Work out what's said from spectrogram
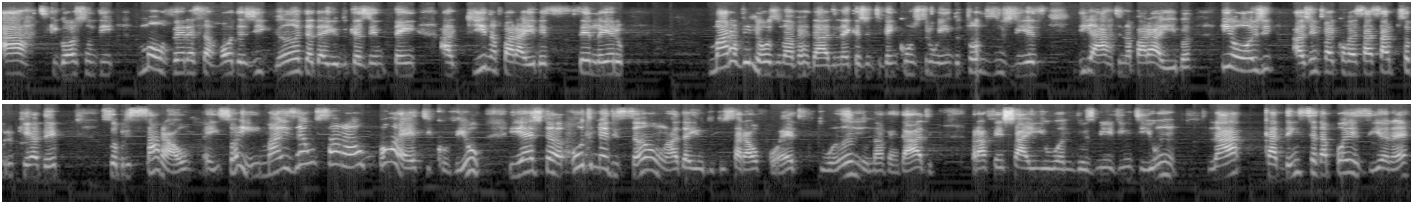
arte, que gostam de mover essa roda gigante, Adaildo, que a gente tem aqui na Paraíba, esse celeiro maravilhoso, na verdade, né, que a gente vem construindo todos os dias de arte na Paraíba. E hoje a gente vai conversar, sabe sobre o que, Ade? Sobre sarau. É isso aí. Mas é um sarau poético, viu? E esta última edição, Adaildo, do sarau poético do ano, na verdade, para fechar aí o ano 2021, na cadência da poesia, né?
